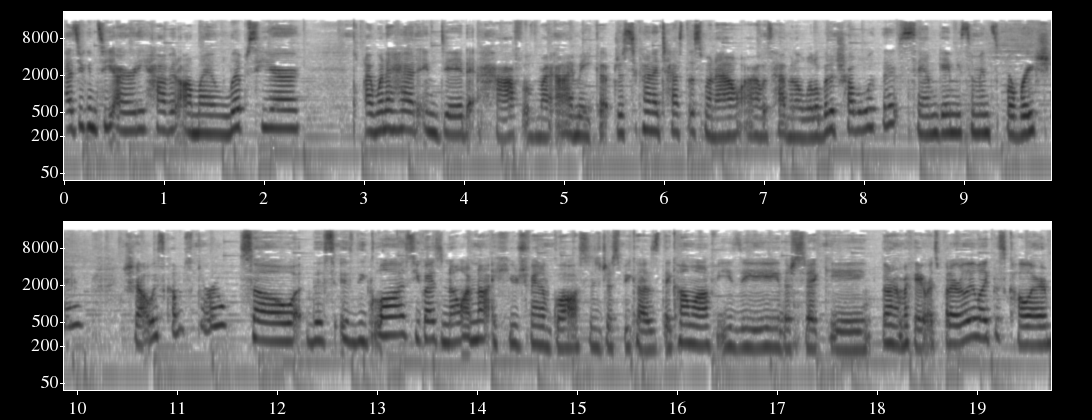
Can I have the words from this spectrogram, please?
As you can see, I already have it on my lips here. I went ahead and did half of my eye makeup just to kind of test this one out. I was having a little bit of trouble with it. Sam gave me some inspiration she always comes through. So this is the gloss. You guys know I'm not a huge fan of glosses just because they come off easy, they're sticky. They're not my favorites, but I really like this color.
